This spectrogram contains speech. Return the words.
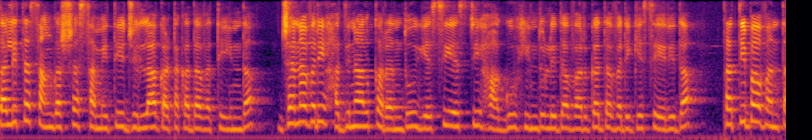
ದಲಿತ ಸಂಘರ್ಷ ಸಮಿತಿ ಜಿಲ್ಲಾ ಘಟಕದ ವತಿಯಿಂದ ಜನವರಿ ಹದಿನಾಲ್ಕರಂದು ಎಸ್ಸಿ, ಎಸ್ಟಿ ಹಾಗೂ ಹಿಂದುಳಿದ ವರ್ಗದವರಿಗೆ ಸೇರಿದ ಪ್ರತಿಭಾವಂತ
